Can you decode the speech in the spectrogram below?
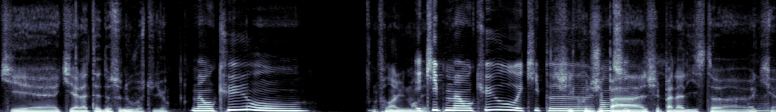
qui, est, qui est à la tête de ce nouveau studio. Main au cul ou faudra lui demander. équipe main au cul ou équipe euh, j'ai pas, j'ai pas la liste euh, avec. Euh,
